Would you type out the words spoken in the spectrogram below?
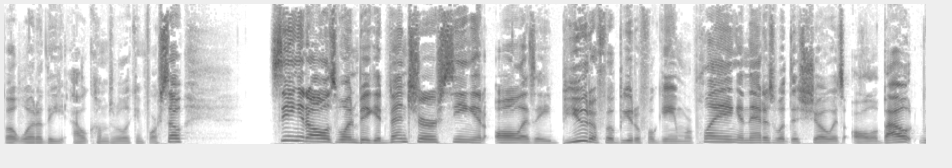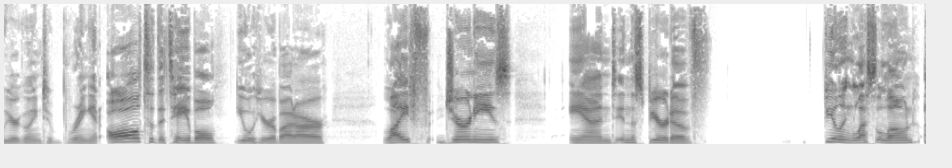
But what are the outcomes we're looking for? So seeing it all as one big adventure, seeing it all as a beautiful, beautiful game we're playing, and that is what this show is all about. We are going to bring it all to the table. You will hear about our life journeys, and in the spirit of feeling less alone,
